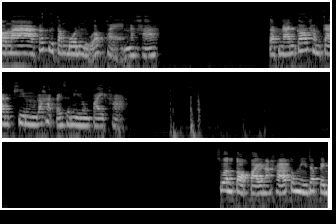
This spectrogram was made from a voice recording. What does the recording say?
ต่อมาก็คือตำบลหรือว่าแขวงนะคะ จากนั้นก็ทำการพิมพ์รหัสไปรษณีย์ลงไปค่ะ ส่วนต่อไปนะคะ ตรงนี้จะเป็น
